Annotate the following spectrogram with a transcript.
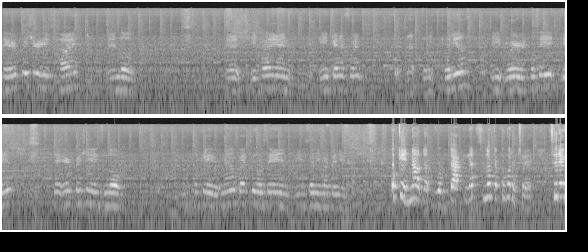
The air pressure is high and the uh, it's high in, in California, where Jose is. The air pressure is low. Okay, now back to Los Angeles, sunny. Okay, now that we're back, let's look at the weather today. Today,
